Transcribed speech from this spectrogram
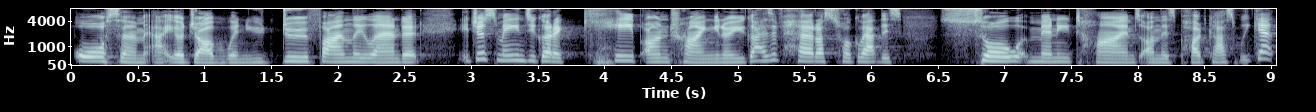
awesome at your job when you do finally land it. It just means you got to keep on trying. You know, you guys have heard us talk about this so many times on this podcast. We get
